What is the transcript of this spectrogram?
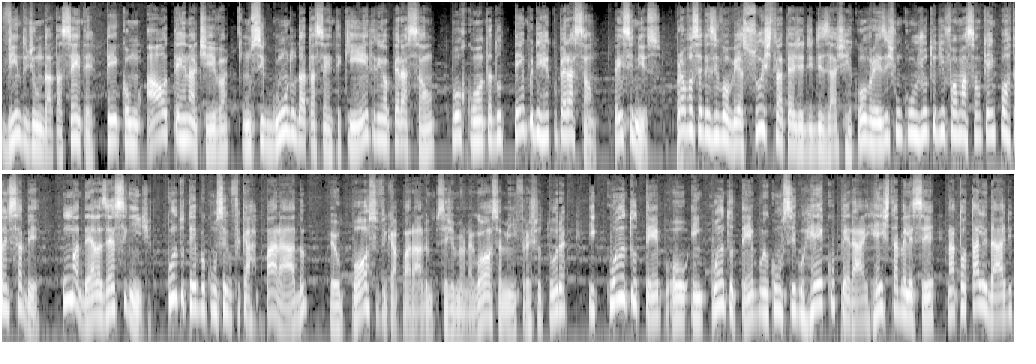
vindo de um data center, ter como alternativa um segundo data center que entre em operação por conta do tempo de recuperação. Pense nisso. Para você desenvolver a sua estratégia de disaster recovery, existe um conjunto de informação que é importante saber. Uma delas é a seguinte: quanto tempo eu consigo ficar parado? Eu posso ficar parado, seja meu negócio, a minha infraestrutura, e quanto tempo ou em quanto tempo eu consigo recuperar e restabelecer na totalidade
